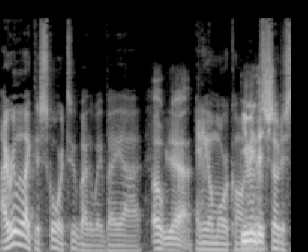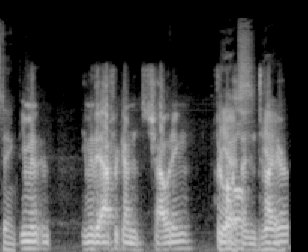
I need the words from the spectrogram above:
I really like the score too, by the way, by uh, oh yeah Ennio Morricone. You mean the, so distinct? You mean you mean the African shouting? throughout Yes, the entire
